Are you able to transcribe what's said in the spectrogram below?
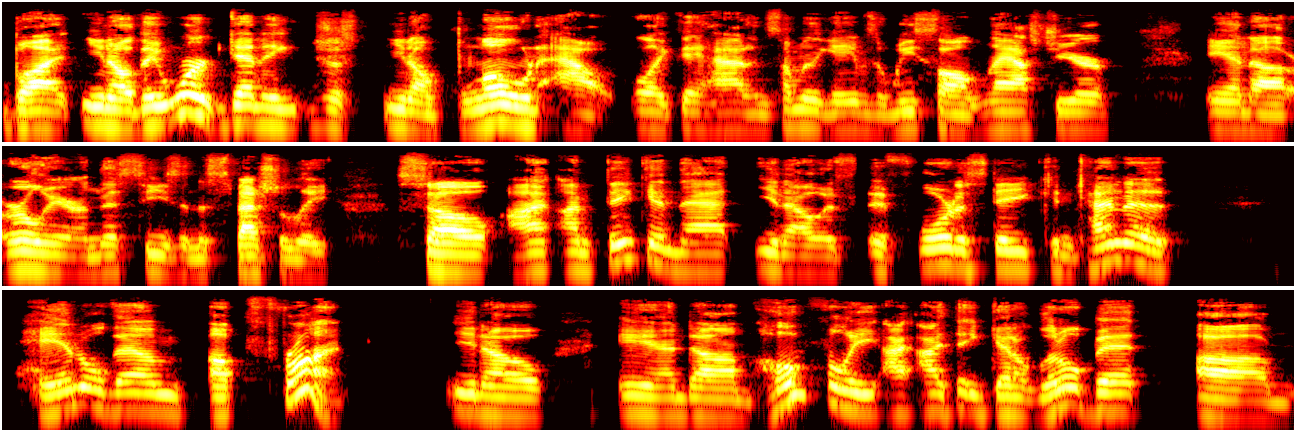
but you know they weren't getting just you know blown out like they had in some of the games that we saw last year and uh, earlier in this season, especially. So I, I'm thinking that you know if if Florida State can kind of handle them up front, you know, and um, hopefully, I, I, think get a little bit, um,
